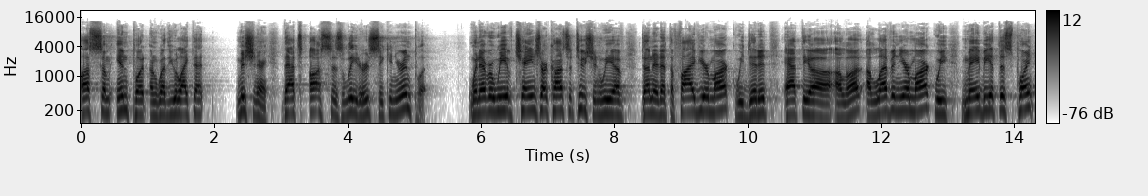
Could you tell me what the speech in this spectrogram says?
us some input on whether you like that missionary. That's us as leaders seeking your input. Whenever we have changed our Constitution, we have done it at the five year mark. We did it at the uh, 11 year mark. We may be at this point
